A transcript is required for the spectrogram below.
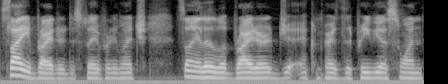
slightly brighter display pretty much. It's only a little bit brighter compared to the previous one.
